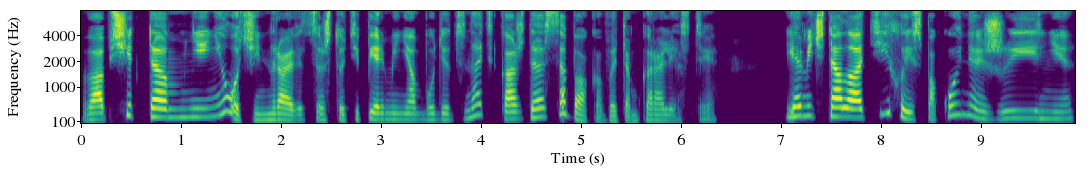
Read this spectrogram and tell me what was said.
Вообще-то мне не очень нравится, что теперь меня будет знать каждая собака в этом королевстве. Я мечтала о тихой и спокойной жизни.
